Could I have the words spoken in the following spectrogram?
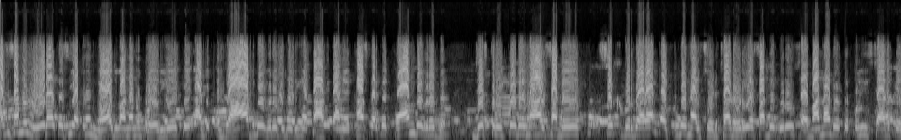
ਅੱਜ ਸਾਨੂੰ ਲੋੜ ਹੈ ਕਿ ਅਸੀਂ ਆਪਣੇ ਨੌਜਵਾਨਾਂ ਨੂੰ ਪ੍ਰੇਰੀਏ ਕਿ ਅੱਜ ਪੰਜਾਬ ਦੇ ਵਿਰੁੱਧ ਜਿਹੜੀਆਂ ਤਾਕਤਾਂ ਨੇ ਖਾਸ ਕਰਕੇ ਕੌਮ ਦੇ ਵਿਰੁੱਧ ਜਿਸ ਤਰੀਕੇ ਦੇ ਨਾਲ ਸਾਡੇ ਸਿੱਖ ਗੁਰਦੁਆਰਾ ਐਕਟ ਦੇ ਨਾਲ ਛੇੜਛਾੜ ਹੋ ਰਹੀ ਹੈ, ਸਾਡੇ ਗੁਰੂ ਸਾਹਿਬਾਨਾਂ ਦੇ ਉੱਤੇ ਪੁਲਿਸ ਚੜ੍ਹ ਕੇ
